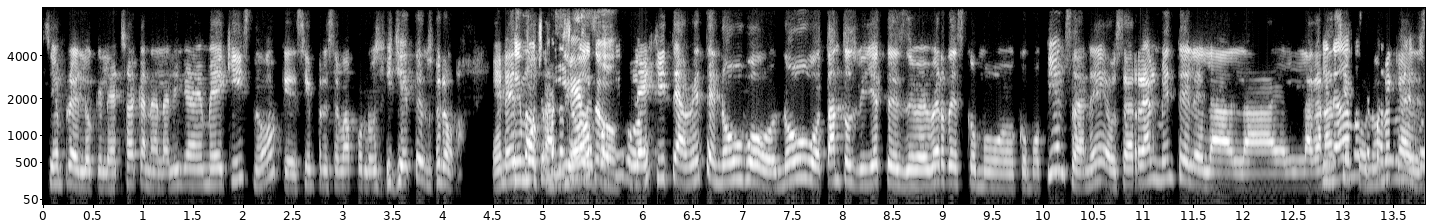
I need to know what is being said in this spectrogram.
siempre lo que le achacan a la Liga MX, ¿no? Que siempre se va por los billetes. Bueno, en esta ocasión, legítimamente no hubo, no hubo tantos billetes de verdes como, como piensan, ¿eh? O sea, realmente la, la, la ganancia económica es...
